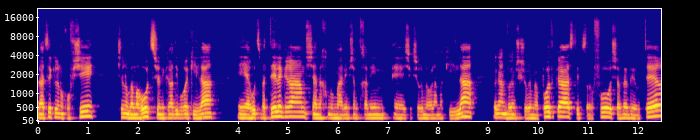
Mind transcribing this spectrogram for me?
להציק לנו חופשי. יש לנו גם ערוץ שנקרא דיבורי קהילה, אה, ערוץ בטלגרם, שאנחנו מעלים שם תכנים שקשורים לעולם הקהילה. וגם דברים שקשורים לפודקאסט, תצטרפו, שווה ביותר.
